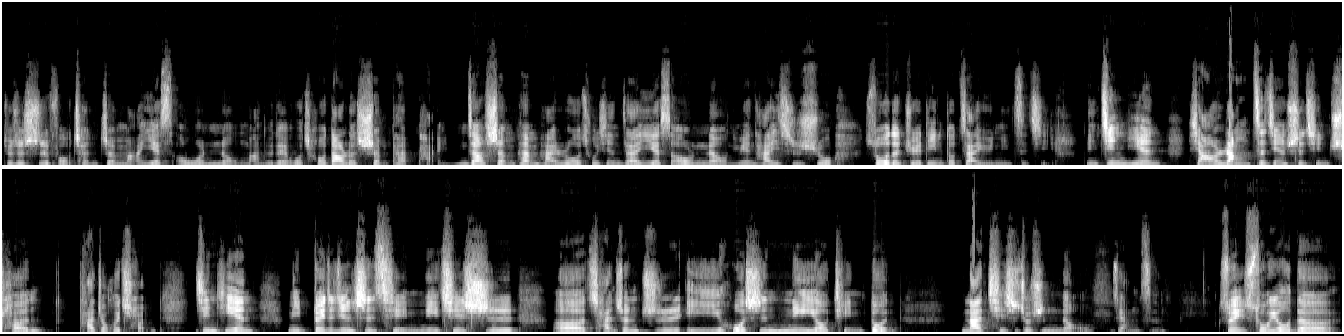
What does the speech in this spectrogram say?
就是是否成真嘛？Yes or No 嘛，对不对？我抽到了审判牌。你知道审判牌如果出现在 Yes or No 里面，它意思是说，所有的决定都在于你自己。你今天想要让这件事情成，它就会成。今天你对这件事情，你其实呃产生质疑，或是你有停顿，那其实就是 No 这样子。所以所有的。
